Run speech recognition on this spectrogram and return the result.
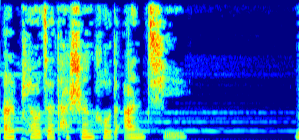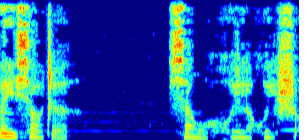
而飘在他身后的安琪微笑着向我挥了挥手。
